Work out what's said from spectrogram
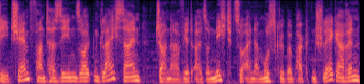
Die Champ-Fantasien sollten gleich sein, Janna wird also nicht zu einer muskelbepackten Schlägerin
